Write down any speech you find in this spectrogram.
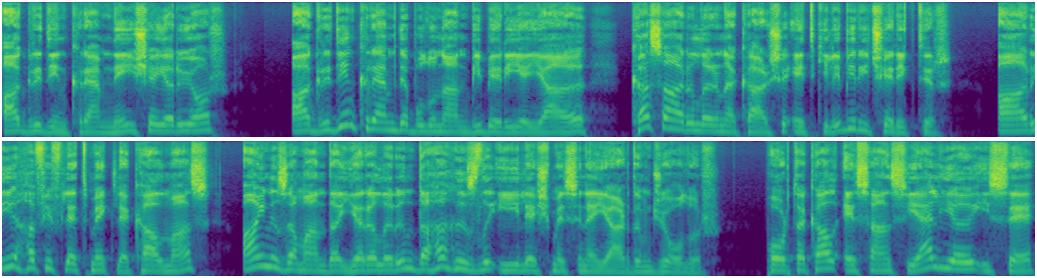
Agridin krem ne işe yarıyor? Agridin kremde bulunan biberiye yağı, kas ağrılarına karşı etkili bir içeriktir. Ağrıyı hafifletmekle kalmaz, aynı zamanda yaraların daha hızlı iyileşmesine yardımcı olur. Portakal esansiyel yağı ise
